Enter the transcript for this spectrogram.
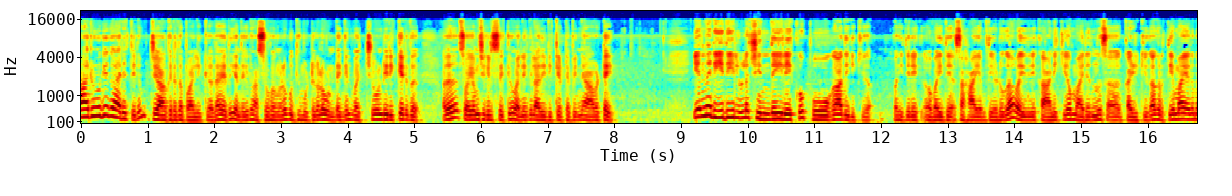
ആരോഗ്യകാര്യത്തിലും ജാഗ്രത പാലിക്കുക. അതായത് എന്തെങ്കിലും അസുഖങ്ങളോ ബുദ്ധിമുട്ടുകളോ ഉണ്ടെങ്കിൽ വച്ചുകൊണ്ടിരിക്കരുത്. അത് സ്വയം ചികിത്സയ്ക്കോ അല്ലെങ്കിൽ അതിരിക്കട്ടെ പിന്നെ ആവട്ടെ. എന്ന രീതിയിലുള്ള ചിന്തയിലേക്കോ പോകാതിരിക്കുക. വൈദ്യരെ വൈദ്യ സഹായം തേടുക വൈദ്യരെ കാണിക്കുക മരുന്ന് കഴിക്കുക കൃത്യമായി അത്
